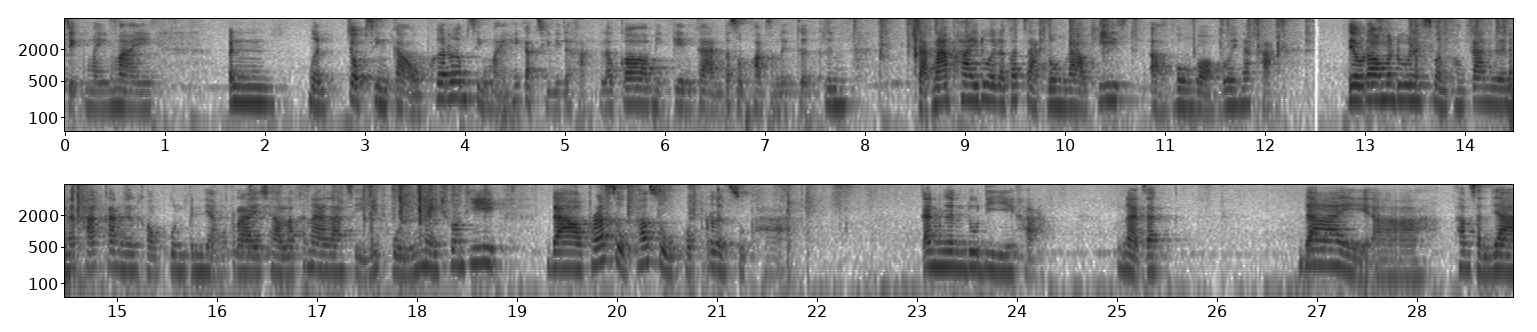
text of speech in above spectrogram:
เจกต์ใหม่ ๆ เป็นเหมือนจบสิ่งเก่าเพื่อเริ่มสิ่งใหม่ให้กับชีวิตอะค่ะแล้วก็มีเกณฑ์การประสบความสำเร็จเกิดขึ้น จากหน้าไพ่ด้วยแล้วก็จากดวงดาวที่บ่งบอกด้วยนะคะ เดี๋ยวเรามาดูในส่วนของการเงินนะคะ การเงินของคุณเป็นอย่างไร ชาวลัคนาราศีมิถุนในช่วงที่ดาวพระศุกร์เข้าสู่ภพเรือนสุภา การเงินดูดีค่ะ คุณอาจจะได้ทำสัญญา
